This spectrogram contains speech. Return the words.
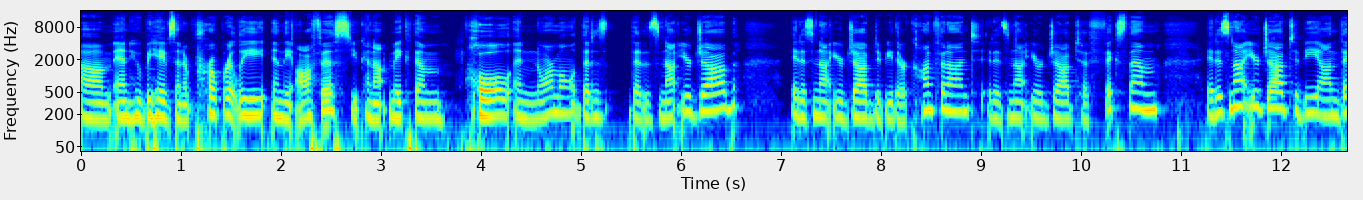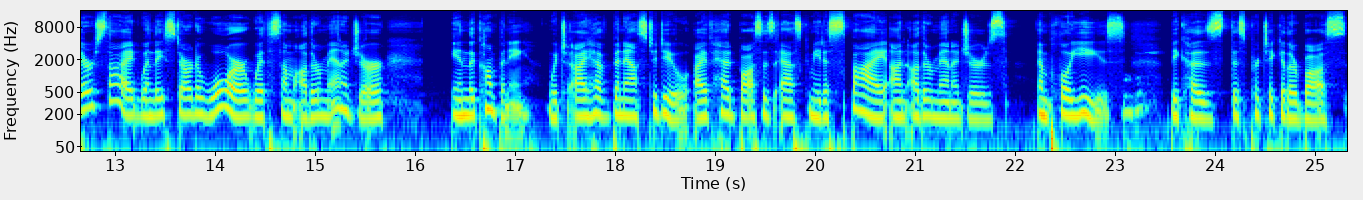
um, and who behaves inappropriately in the office. You cannot make them whole and normal. That is that is not your job. It is not your job to be their confidant. It is not your job to fix them. It is not your job to be on their side when they start a war with some other manager in the company, which I have been asked to do. I've had bosses ask me to spy on other managers' employees mm-hmm. because this particular boss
